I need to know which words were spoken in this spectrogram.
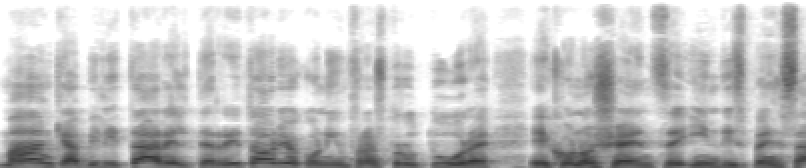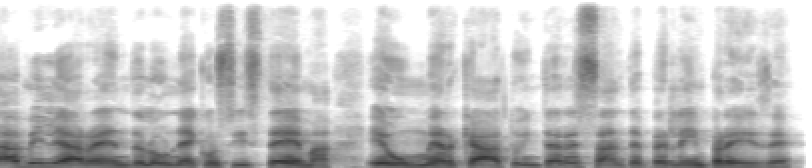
ma anche abilitare il territorio con infrastrutture e conoscenze indispensabili a renderlo un ecosistema e un mercato interessante per le imprese.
